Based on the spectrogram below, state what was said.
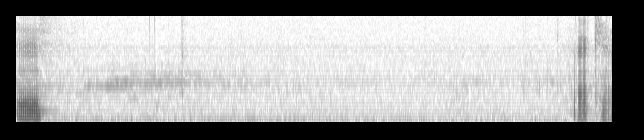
Hmm. Okay.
